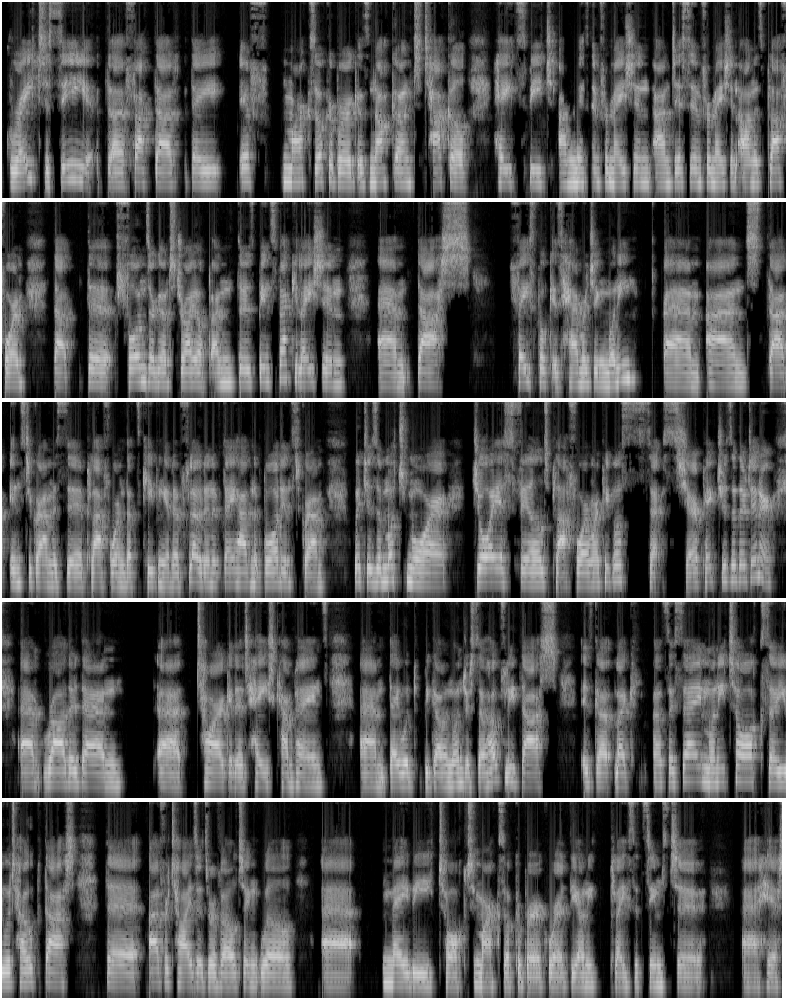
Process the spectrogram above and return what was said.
great to see the fact that they, if Mark Zuckerberg is not going to tackle hate speech and misinformation and disinformation on his platform, that the funds are going to dry up. And there's been speculation um, that Facebook is hemorrhaging money um, and that Instagram is the platform that's keeping it afloat. And if they hadn't bought Instagram, which is a much more joyous filled platform where people share pictures of their dinner um, rather than uh, targeted hate campaigns, um, they would be going under. So hopefully that is go like as I say, money talk. So you would hope that the advertisers revolting will uh, maybe talk to Mark Zuckerberg, where the only place it seems to uh, hit.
